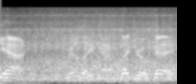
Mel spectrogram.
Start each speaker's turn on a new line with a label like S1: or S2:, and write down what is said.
S1: Yeah, really, man. I'm glad you're okay.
